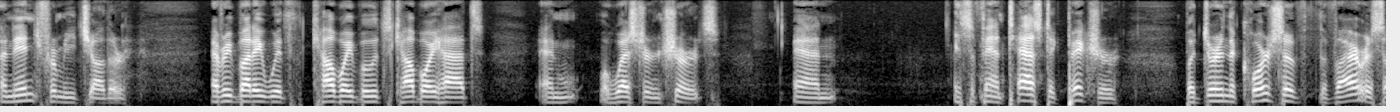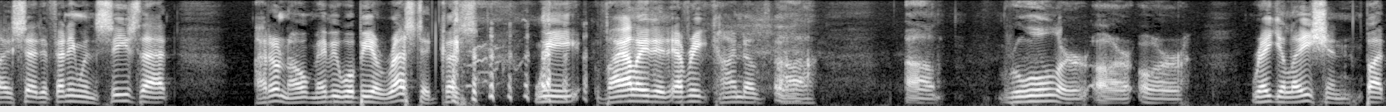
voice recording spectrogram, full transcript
an inch from each other everybody with cowboy boots cowboy hats and Western shirts, and it's a fantastic picture. But during the course of the virus, I said, if anyone sees that, I don't know, maybe we'll be arrested because we violated every kind of uh, uh, rule or, or or regulation. But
